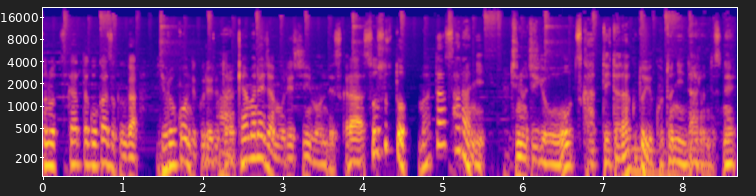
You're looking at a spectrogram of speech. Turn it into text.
その使ったご家族が喜んでくれるというのは、はい、ケアマネージャーも嬉しいもんですから、そうすると、またさらにうちの事業を使っていただくということになるんですね。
